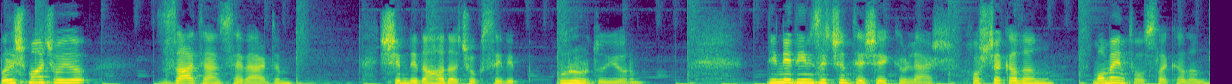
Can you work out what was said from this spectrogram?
Barış Manço'yu zaten severdim. Şimdi daha da çok sevip gurur duyuyorum. Dinlediğiniz için teşekkürler. Hoşça kalın. Momentos'la kalın.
